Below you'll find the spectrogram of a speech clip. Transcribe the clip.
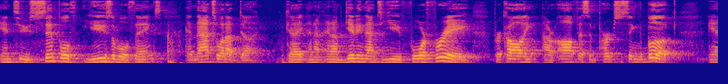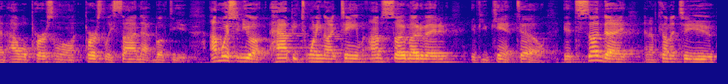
into simple, usable things, and that's what I've done. Okay, and, I, and I'm giving that to you for free for calling our office and purchasing the book, and I will personally, personally sign that book to you. I'm wishing you a happy 2019. I'm so motivated if you can't tell. It's Sunday, and I'm coming to you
